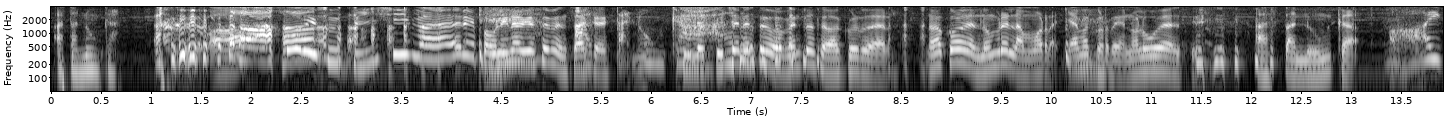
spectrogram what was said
Hasta nunca. ¡Ah, hijo de su pinche madre! Paulina vio ese mensaje. Hasta nunca. Si lo escucha en este momento se va a acordar. No me acuerdo del nombre de la morra. Ya me acordé, no lo voy a decir. Hasta nunca. ¡Ay,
